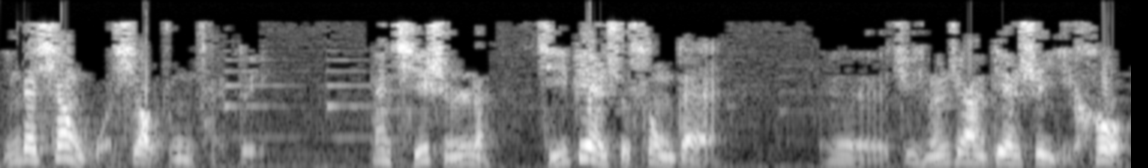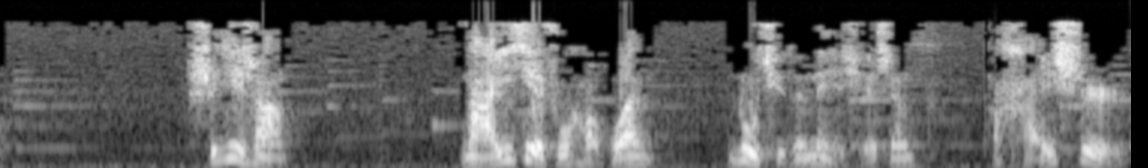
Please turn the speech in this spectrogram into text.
应该向我效忠才对。但其实呢，即便是宋代，呃，举行了这样殿试以后。实际上，哪一届主考官录取的那些学生，他还是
